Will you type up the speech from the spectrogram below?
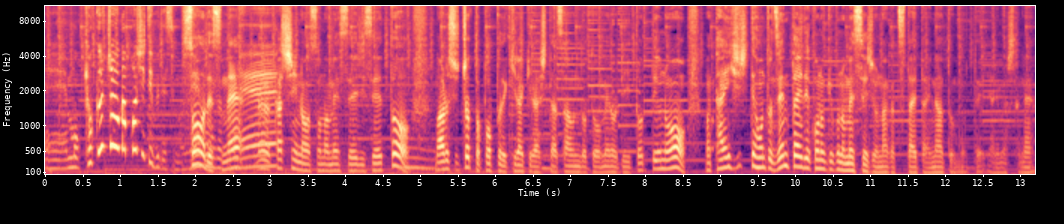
えー、もう曲調がポジティブですもんねそうですね。とにかくだから歌詞のそのメッセージ性と、うん。まあ、ある種ちょっとポップでキラキラしたサウンドとメロディーとっていうのを、まあ、対比して本当全体でこの曲のメッセージをなんか伝えたいなと思ってやりましたね。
